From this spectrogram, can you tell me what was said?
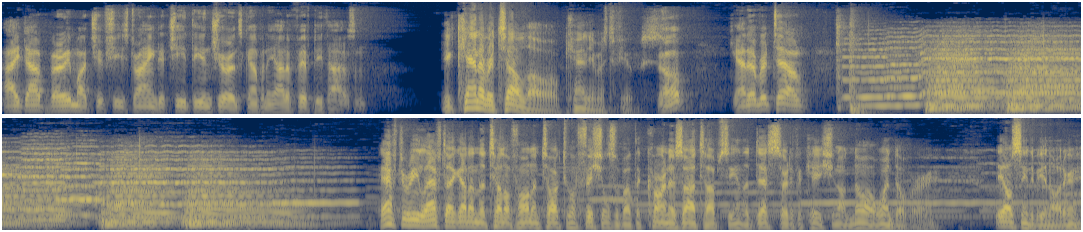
I doubt very much if she's trying to cheat the insurance company out of 50000 You can't ever tell, though, can you, Mr. Fuchs? Nope. Can't ever tell. After he left, I got on the telephone and talked to officials about the coroner's autopsy and the death certification on Noah Wendover. They all seem to be in order.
